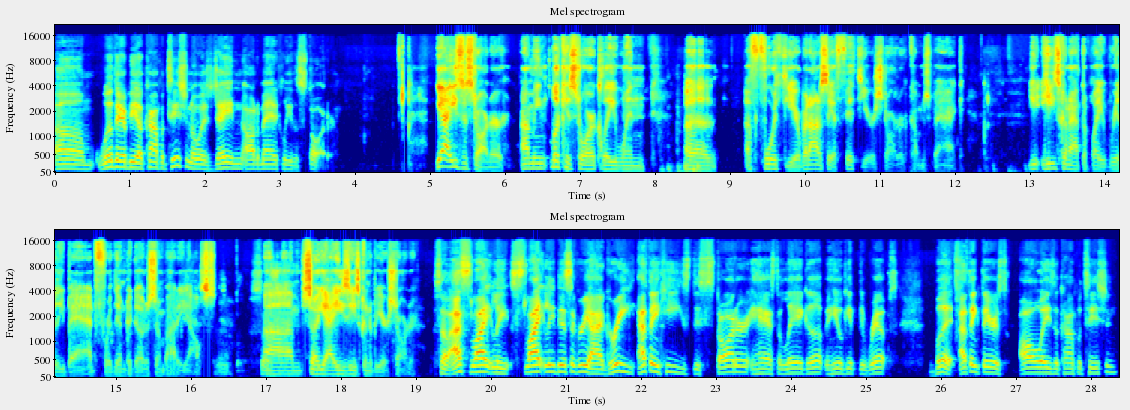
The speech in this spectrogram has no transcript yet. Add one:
um, Will there be a competition, or is Jayden automatically the starter? Yeah, he's a starter. I mean, look historically when uh, a fourth year, but honestly, a fifth year starter comes back, he's going to have to play really bad for them to go to somebody else. So, Um, so yeah, he's he's going to be your starter. So I slightly, slightly disagree. I agree. I think he's the starter and has the leg up, and he'll get the reps. But I think there's always a competition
